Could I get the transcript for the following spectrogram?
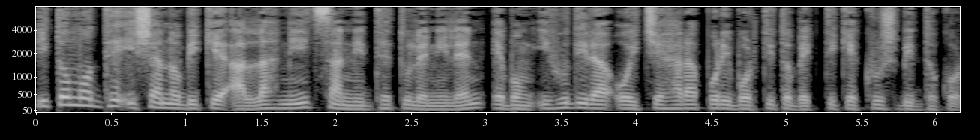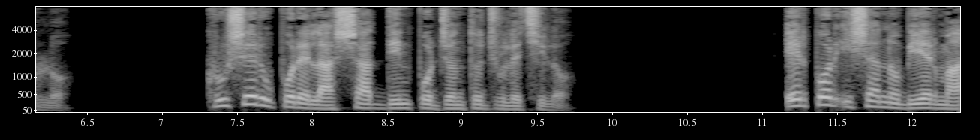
ইতোমধ্যে ঈশা নবীকে আল্লাহ নিজ সান্নিধ্যে তুলে নিলেন এবং ইহুদিরা ওই চেহারা পরিবর্তিত ব্যক্তিকে ক্রুশবিদ্ধ করল। ক্রুশের উপরে লাশ সাত দিন পর্যন্ত ঝুলেছিল। এরপর ঈশা নবীয়ের মা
